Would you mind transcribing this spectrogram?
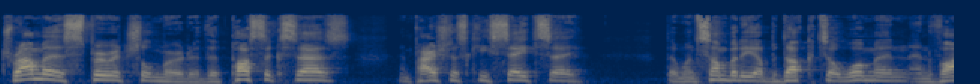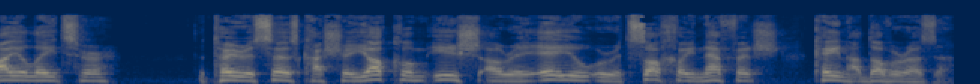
Trauma is spiritual murder. The Pasuk says in Parshas Ki Seitzei that when somebody abducts a woman and violates her, the Torah says, Kasheyakum ish are'eu uritzachai nefesh kein hadavar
